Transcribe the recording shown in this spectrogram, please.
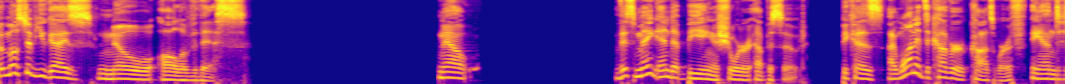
But most of you guys know all of this. Now, this might end up being a shorter episode because I wanted to cover Codsworth, and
